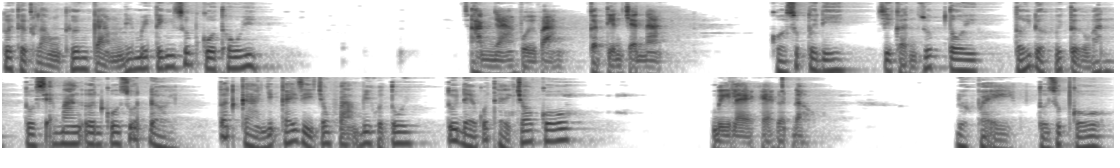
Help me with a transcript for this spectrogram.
Tôi thực lòng thương cảm nên mới tính giúp cô thôi. An Nhã vội vàng Cất tiếng chèn nạn Cô giúp tôi đi, Chỉ cần giúp tôi tới được với tử văn, Tôi sẽ mang ơn cô suốt đời. Tất cả những cái gì trong phạm vi của tôi Tôi đều có thể cho cô. Mỹ Lệ khẽ gật đầu. Được vậy tôi giúp cô.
